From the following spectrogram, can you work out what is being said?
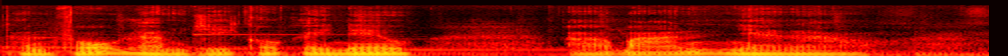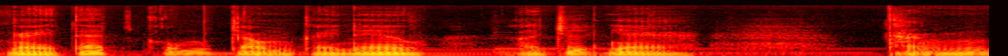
Thành phố làm gì có cây nêu? Ở bản nhà nào? Ngày tết cũng trồng cây nêu ở trước nhà. Thẳng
